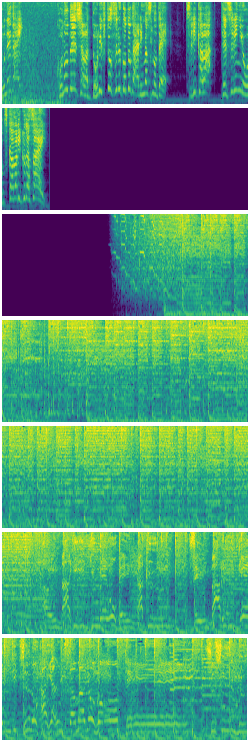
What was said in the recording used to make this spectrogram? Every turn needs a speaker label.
Speaker 1: お願いこの電車はドリフトすることがありますので、釣り革、手すりにおつかまりください。
Speaker 2: 甘い夢を描く現実の速さまよって進む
